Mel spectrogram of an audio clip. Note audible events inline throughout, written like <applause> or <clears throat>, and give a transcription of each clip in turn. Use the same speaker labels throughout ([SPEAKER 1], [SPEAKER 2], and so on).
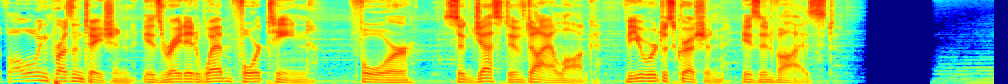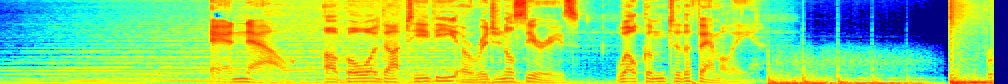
[SPEAKER 1] The following presentation is rated Web 14 for suggestive dialogue. Viewer discretion is advised. And now, a Boa.tv original series. Welcome to the family.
